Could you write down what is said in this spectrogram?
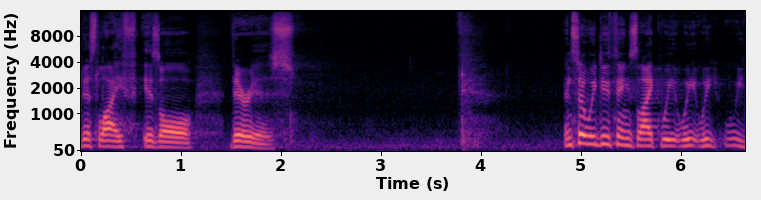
this life is all there is. And so we do things like we, we, we, we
